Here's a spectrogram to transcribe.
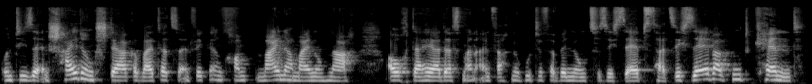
Und diese Entscheidungsstärke weiterzuentwickeln, kommt meiner Meinung nach auch daher, dass man einfach eine gute Verbindung zu sich selbst hat, sich selber gut kennt,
